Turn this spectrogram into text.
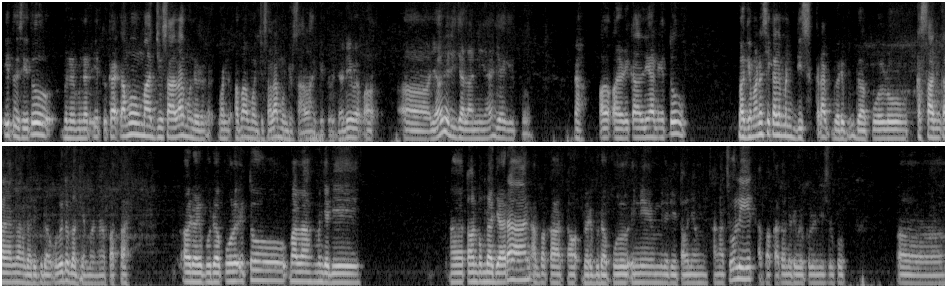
itu sih itu benar-benar itu. Kayak kamu maju salah mundur apa maju salah mundur salah gitu. Jadi uh, ya udah dijalani aja gitu. Nah kalau dari kalian itu bagaimana sih kalian mendescribe 2020 kesan kalian tentang 2020 itu bagaimana? Apakah uh, 2020 itu malah menjadi uh, tahun pembelajaran, apakah tahun 2020 ini menjadi tahun yang sangat sulit, apakah tahun 2020 ini cukup uh,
